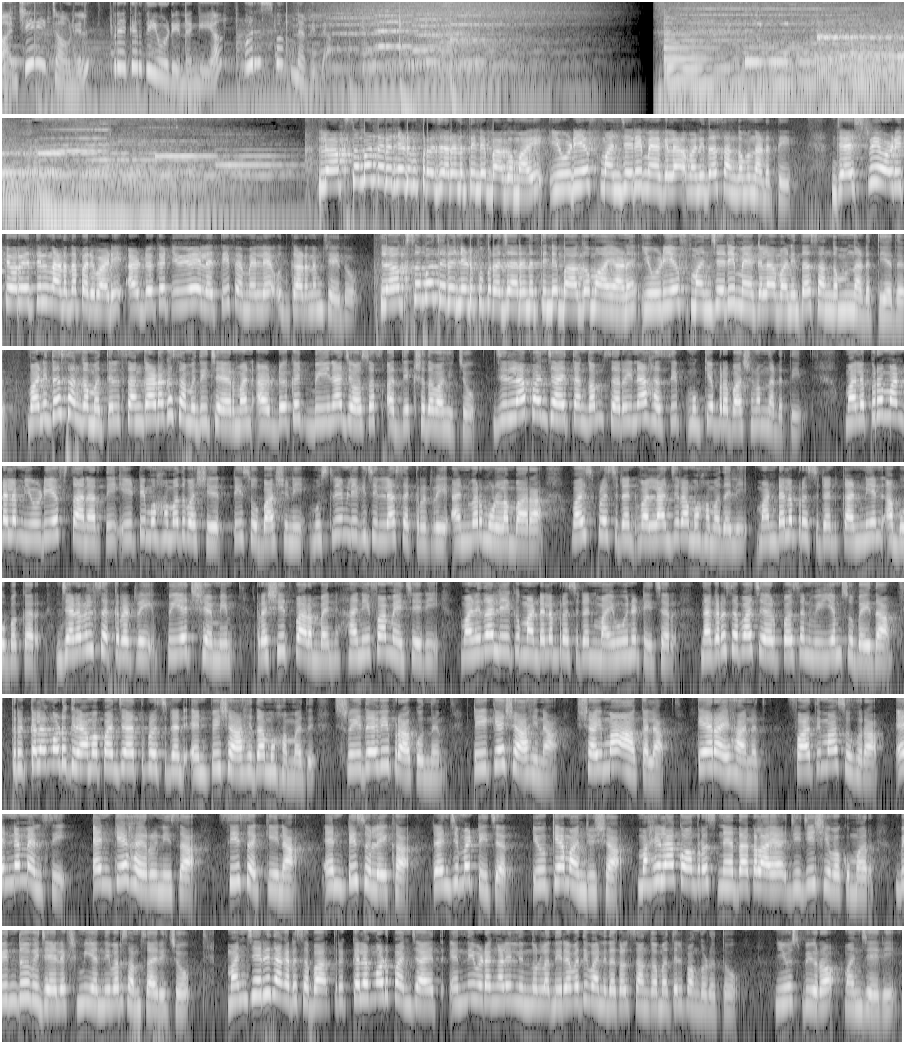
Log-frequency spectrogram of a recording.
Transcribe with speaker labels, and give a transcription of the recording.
Speaker 1: മഞ്ചേരി ടൗണിൽ പ്രകൃതിയോട് ഇണങ്ങിയ ഒരു സ്വപ്ന വില്ല
Speaker 2: ലോക്സഭാ തെരഞ്ഞെടുപ്പ് പ്രചാരണത്തിന്റെ ഭാഗമായി യു ഡി എഫ് മഞ്ചേരി മേഖല വനിതാ സംഗമം നടത്തി. ജയശ്രീ ഓഡിറ്റോറിയത്തിൽ നടന്ന പരിപാടി advocate U A Latheef M L A ഉദ്ഘാടനം ചെയ്തു. ലോക്സഭാ തെരഞ്ഞെടുപ്പ് പ്രചാരണത്തിന്റെ ഭാഗമായാണ് യു ഡി എഫ് മഞ്ചേരി മേഖല വനിതാ സംഗമം നടത്തിയത്. വനിതാ സംഗമത്തിൽ സംഘാടക സമിതി ചെയർമാൻ അഡ്വക്കേറ്റ് ബീന ജോസഫ് അധ്യക്ഷത വഹിച്ചു. ജില്ലാ പഞ്ചായത്ത് അംഗം സെറീന ഹസീബ് മുഖ്യപ്രഭാഷണം നടത്തി. മലപ്പുറം മണ്ഡലം യു ഡി എഫ് സ്ഥാനാർത്ഥി E T Muhammad Basheer T Subhashini Muslim League ജില്ലാ secretary Anwar Mullampara vice president Vallanchira Muhammad Ali മണ്ഡലം president Kanniyan Abubacker general secretary P H Shameem Rasheed Paramban Haneefa Mecheri Vanitha League മണ്ഡലം president Maimoona teacher നഗരസഭാ chairperson V M Subaida Thrikkalangode ഗ്രാമപഞ്ചായത്ത് president N P Shahida Muhammad Sreedevi Prakkunnu T K Shahina Shaima Akkala K Raihanath Fathima Suhra N M L C N K Hairunneesa C Sakeena N T Sulekha Ranjima teacher U K Manjusha Mahila Congress നേതാക്കളായ ജിജി ശിവകുമാർ ബിന്ദു വിജയലക്ഷ്മി എന്നിവർ സംസാരിച്ചു. മഞ്ചേരി നഗരസഭ തൃക്കലങ്ങോട് പഞ്ചായത്ത് എന്നിവിടങ്ങളിൽ നിന്നുള്ള നിരവധി വനിതകൾ സംഗമത്തിൽ പങ്കെടുത്തു. News bureau Manjeri.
